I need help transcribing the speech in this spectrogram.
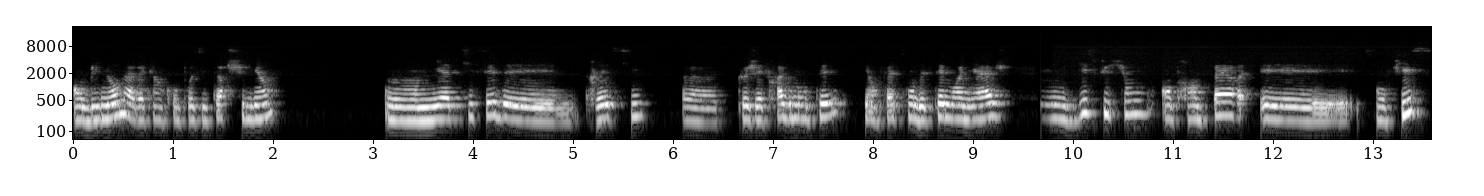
en binôme avec un compositeur chilien. On y a tissé des récits que j'ai fragmentés, qui en fait sont des témoignages, une discussion entre un père et son fils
